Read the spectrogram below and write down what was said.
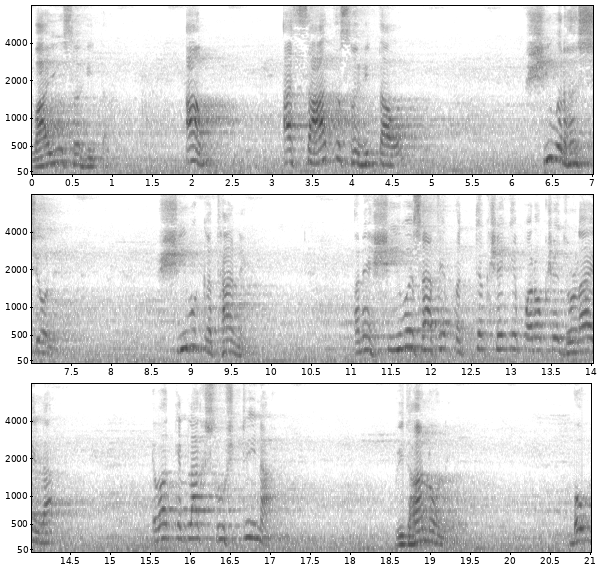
વાયુ સંહિતા. આમ, આ સાત સંહિતાઓ શિવ રહસ્યોને, શિવ કથાને અને શિવ સાથે પ્રત્યક્ષે કે પરોક્ષે જોડાયેલા એવા કેટલાક સૃષ્ટિના વિધાનોને બહુ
